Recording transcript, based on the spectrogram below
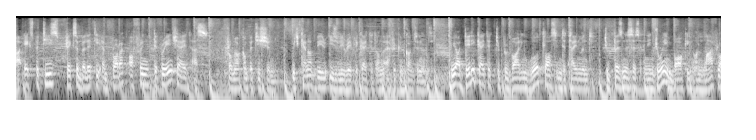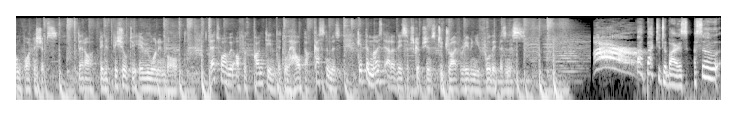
Our expertise, flexibility and product offering differentiate us from our competition, which cannot be easily replicated on the African continent. We are dedicated to providing world class entertainment to businesses and enjoy embarking on lifelong partnerships that are beneficial to everyone involved. That's why we offer content that will help our customers get the most out of their subscriptions to drive revenue for their business. Uh, back to Tobias. So,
